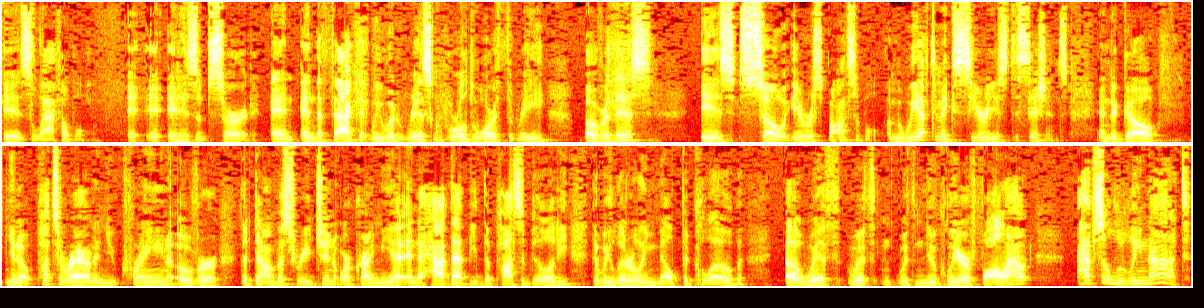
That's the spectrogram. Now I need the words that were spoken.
is laughable. It, it, it is absurd, and and the fact that we would risk World War III over this is so irresponsible. I mean, we have to make serious decisions, and to go you know, putz around in Ukraine over the Donbas region or Crimea, and to have that be the possibility that we literally melt the globe uh, with with with nuclear fallout, absolutely not.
